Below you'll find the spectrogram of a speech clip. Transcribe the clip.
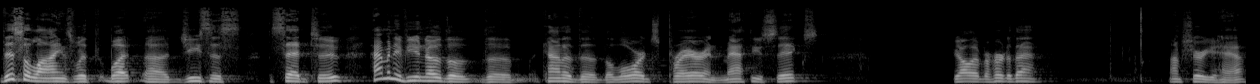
this aligns with what uh, Jesus said too. How many of you know the, the kind of the, the Lord's Prayer in Matthew 6? Y'all ever heard of that? I'm sure you have.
